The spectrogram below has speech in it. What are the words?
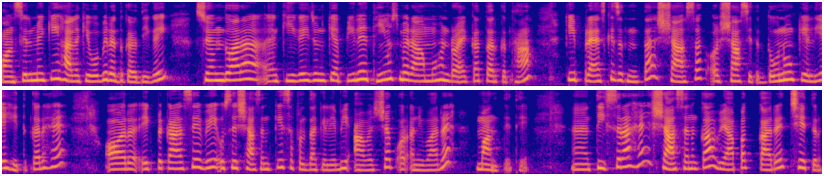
काउंसिल में की, हालाँकि वो भी रद्द कर दी गई। स्वयं द्वारा की गई जो उनकी अपीलें थीं, उसमें राममोहन रॉय का तर्क था कि प्रेस की स्वतंत्रता शासक और शासित दोनों के लिए हितकर है और एक प्रकार से वे उसे शासन की सफलता के लिए भी आवश्यक और अनिवार्य मानते थे। तीसरा है शासन का व्यापक कार्य क्षेत्र।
